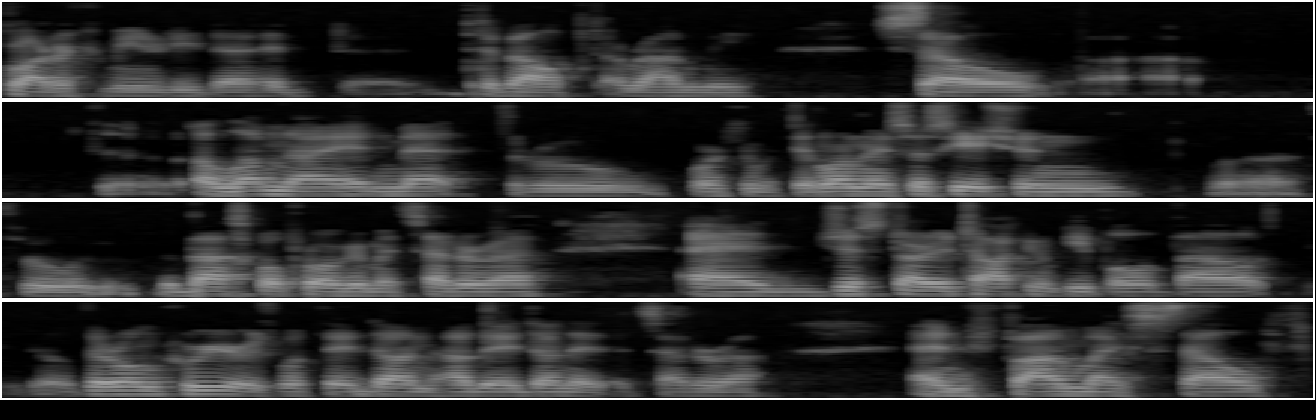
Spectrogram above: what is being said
broader community that had uh, developed around me. So the alumni I had met through working with the Alumni Association, uh, through the basketball program, et cetera, and just started talking to people about you know, their own careers, what they'd done, how they had done it, et cetera, and found myself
